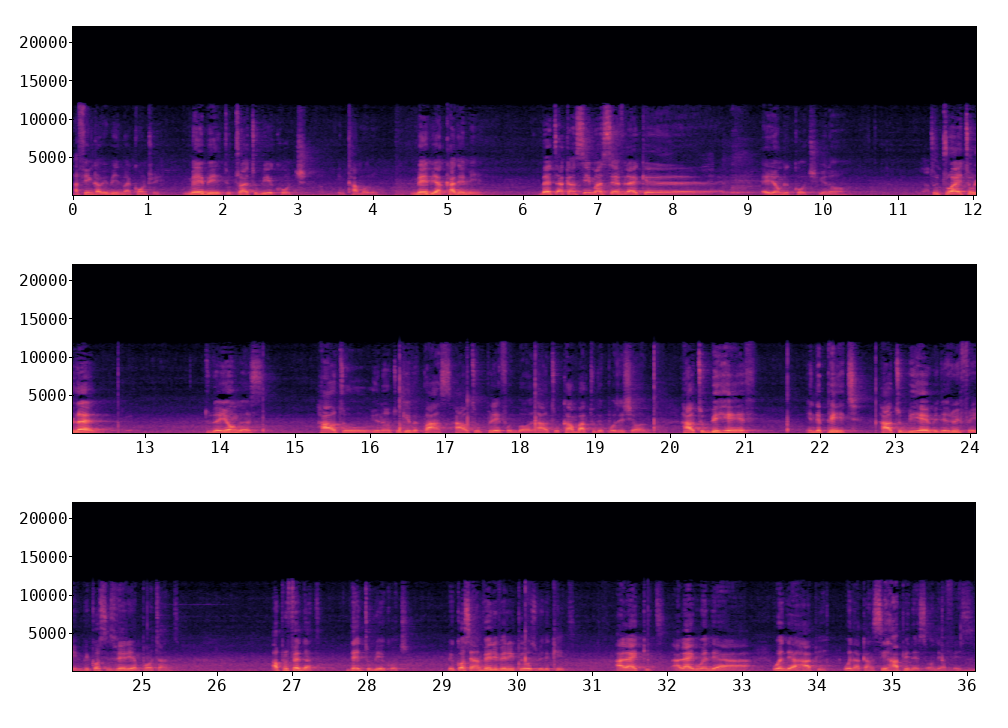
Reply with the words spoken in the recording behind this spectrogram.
I think I will be in my country. Maybe to try to be a coach in Cameroon, maybe academy, but I can see myself like a, a younger coach, you know, to try to learn to the youngest how to, you know, to give a pass, how to play football, how to come back to the position, how to behave in the pitch, how to behave with the referee because it's very important I prefer that than to be a coach because I'm very, very close with the kids. I like it. I like when they are, when they are happy, when I can see happiness on their face.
